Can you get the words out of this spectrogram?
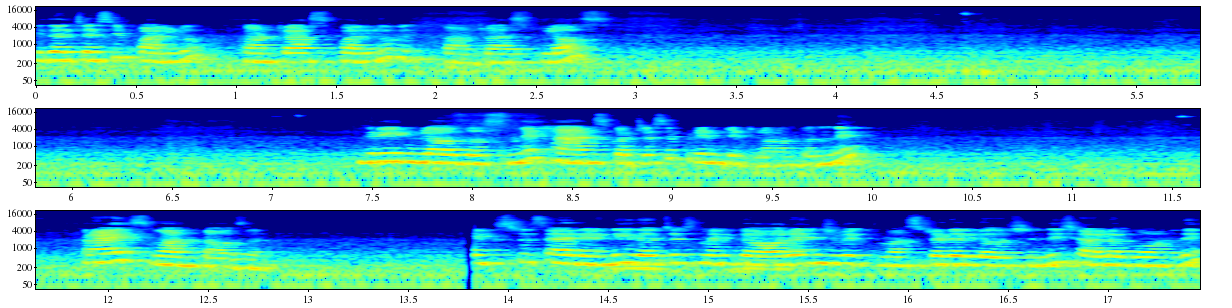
ఇది వచ్చేసి pallu contrast pallu with contrast blouse green blouse వస్తుంది హ్యాండ్స్కి వచ్చేసి ప్రింట్ ఇట్లా ఉంటుంది. Price one thousand next sari అండి ఇది వచ్చేసి మనకి ఆరెంజ్ విత్ మస్టర్డ్ ఎల్లో వచ్చింది చాలా బాగుంది.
